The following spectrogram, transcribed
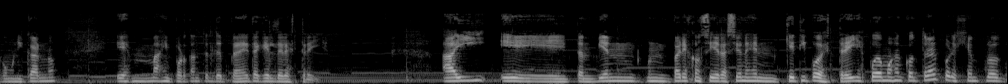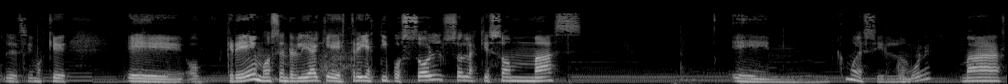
comunicarnos es más importante el del planeta que el de la estrella. Hay eh, también varias consideraciones en qué tipo de estrellas podemos encontrar. Por ejemplo, decimos que, eh, o creemos en realidad que estrellas tipo Sol son las que son más, eh, ¿cómo decirlo? ¿Comunes? Más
